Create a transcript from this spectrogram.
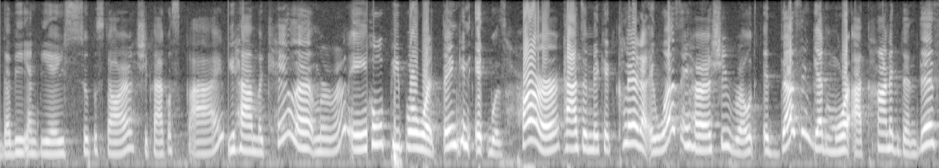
WNBA superstar, Chicago Sky. You have McKayla Maroney, who people were thinking it was her, had to make it clear that it wasn't her. She wrote, It doesn't get more iconic than this.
